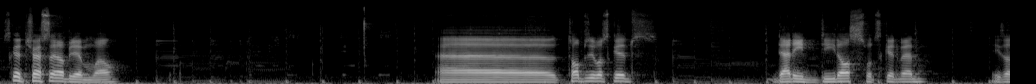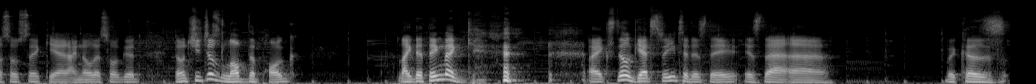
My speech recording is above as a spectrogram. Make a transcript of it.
It's good, Tressa. Hope you're doing well. Uh, Tobsy, what's good? Daddy DDoS, what's good, man? These are so sick. Yeah, I know they're so good. Don't you just love the pog? Like, the thing that... like still gets me to this day is that uh because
